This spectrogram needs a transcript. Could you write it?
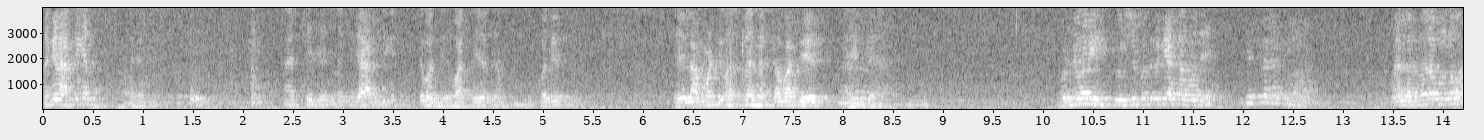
सगळे आरती ना सगळे? आरती दे सगळे. आरती घे. ते बंदे वाच हे हे लांबटी वाचलं ना का वाच येत नाही त्या. गोंडीवाली तुळशी पत्र घ्या त्यामध्ये. मला लग्नाला बोलवा.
